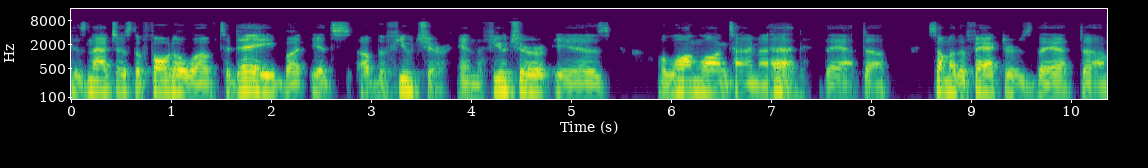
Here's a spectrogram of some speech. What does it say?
is not just a photo of today, but it's of the future, and the future is a long, long time ahead. That uh, some of the factors that uh,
